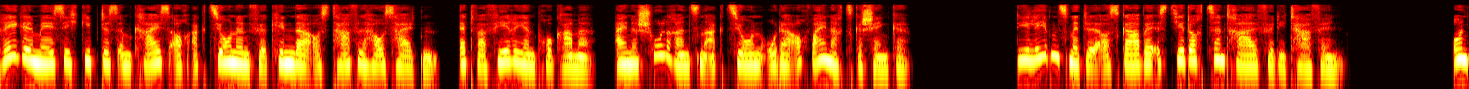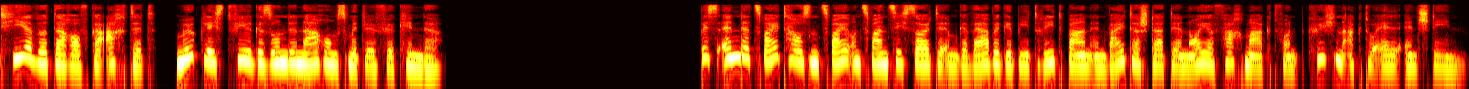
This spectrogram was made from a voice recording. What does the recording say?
Regelmäßig gibt es im Kreis auch Aktionen für Kinder aus Tafelhaushalten, etwa Ferienprogramme, eine Schulranzenaktion oder auch Weihnachtsgeschenke. Die Lebensmittelausgabe ist jedoch zentral für die Tafeln. Und hier wird darauf geachtet, möglichst viel gesunde Nahrungsmittel für Kinder. Bis Ende 2022 sollte im Gewerbegebiet Riedbahn in Weiterstadt der neue Fachmarkt von Küchen aktuell entstehen.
